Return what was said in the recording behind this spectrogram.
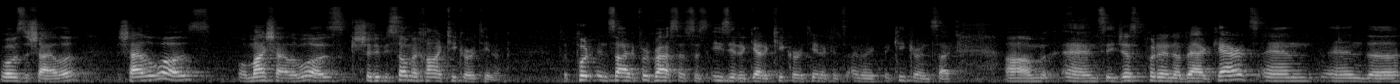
what was the shaila? The shaila was, well, my shaila was, should it be so mechan kikar tinuk? to put inside a food processor is easy to get a kikar, a I mean, a kikar inside. Um, and so you just put in a bag of carrots and, and, uh,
